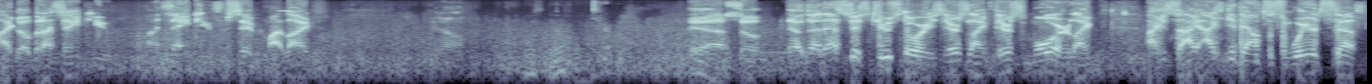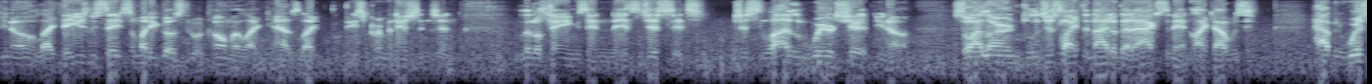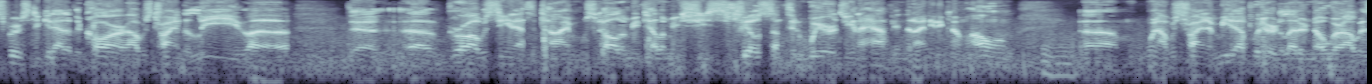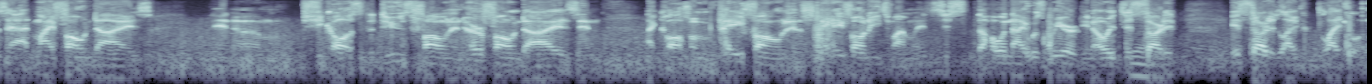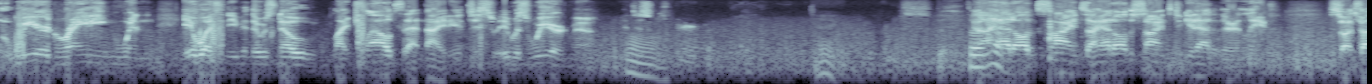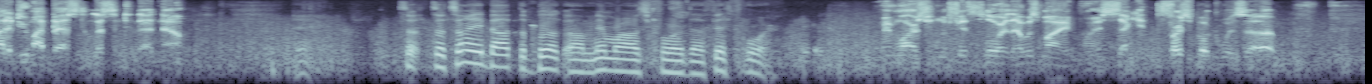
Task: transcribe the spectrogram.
I go, but I thank you. I thank you for saving my life. You know. Definitely. Yeah, so that, that, that's just two stories. There's like there's more. Like I can I, I can get down to some weird stuff. You know, like they usually say somebody who goes through a coma like has like these premonitions and little things, and it's just it's just a lot of weird shit. You know. So I learned just like the night of that accident. Like I was having whispers to get out of the car. I was trying to leave. Uh, the uh, girl I was seeing at the time was calling me, telling me she feels something weird's going to happen, that I need to come home. Mhm. Um, when I was trying to meet up with her to let her know where I was at, my phone dies, and um, she calls the dude's phone, and her phone dies, and I call from payphone, and payphone eats my. It's just the whole night was weird, you know. It just Yeah. started. It started like like weird raining when it wasn't even there was no like clouds that night. It just it was weird, man. It just was weird. Dang. So, I had all the signs. I had all the signs to get out of there and leave. So I try to do my best to listen to that now. yeah. So, so tell me about the book, um, Memoirs for the Fifth Floor. Memoirs from the Fifth Floor. That was my my second. First book was uh,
